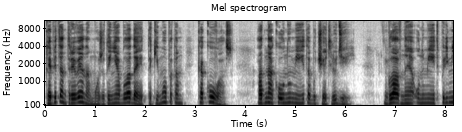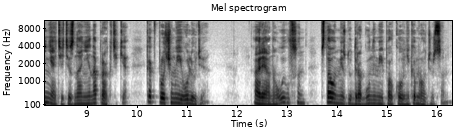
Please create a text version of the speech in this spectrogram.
Капитан Тревена, может, и не обладает таким опытом, как у вас, однако он умеет обучать людей. Главное, он умеет применять эти знания на практике, как, впрочем, и его люди». Ариана Уилсон встала между драгунами и полковником Роджерсом.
